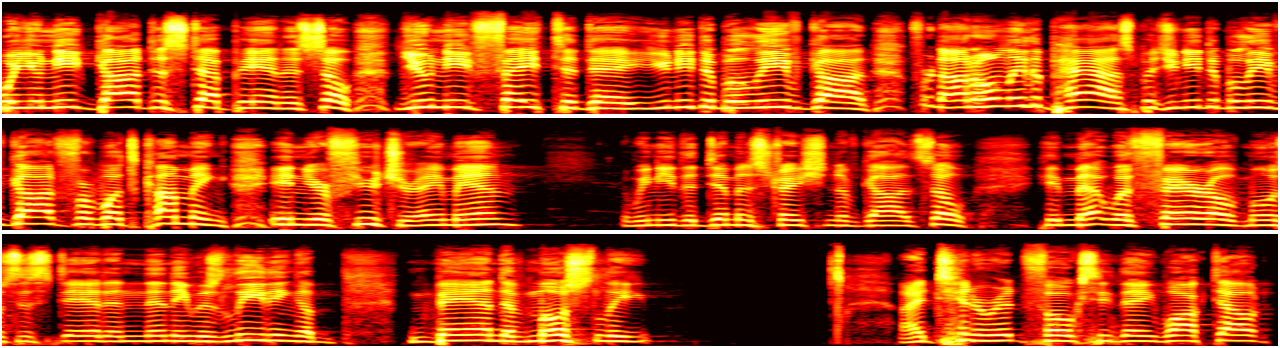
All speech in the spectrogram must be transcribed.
where you need God to step in. And so you need faith today. You need to believe God for not only the past, but you need to believe God for what's coming in your future. Amen. We need the demonstration of God. So he met with Pharaoh, Moses did, and then he was leading a band of mostly itinerant folks. They walked out,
